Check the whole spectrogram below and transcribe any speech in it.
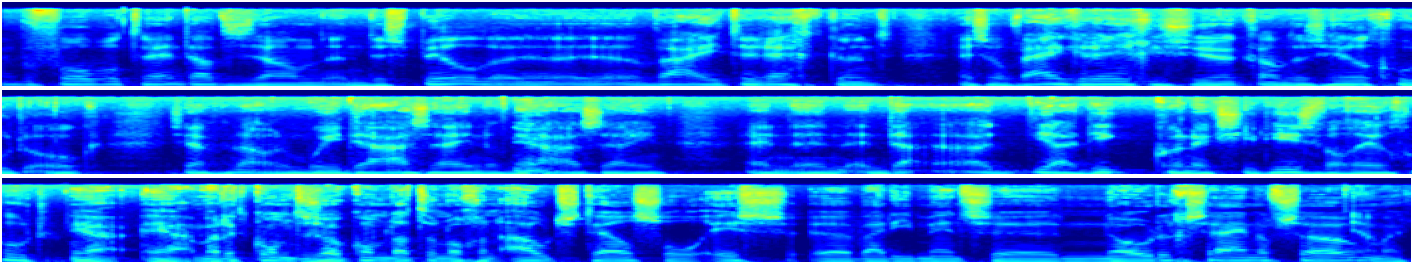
Bijvoorbeeld. Hè, dat is dan de spil eh, waar je terecht kunt. En zo'n wijkregisseur kan dus heel goed ook zeggen... nou, dan moet je daar zijn of daar zijn. En, en, en da, ja, die connectie die is wel heel goed. Ja, ja, maar dat komt dus ook omdat er nog een oud stelsel is... waar die mensen nodig zijn of zo. Maar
